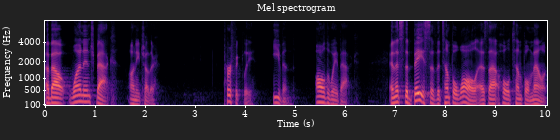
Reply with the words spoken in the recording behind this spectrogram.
about one inch back on each other, perfectly even, all the way back. And that's the base of the temple wall as that whole temple mount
